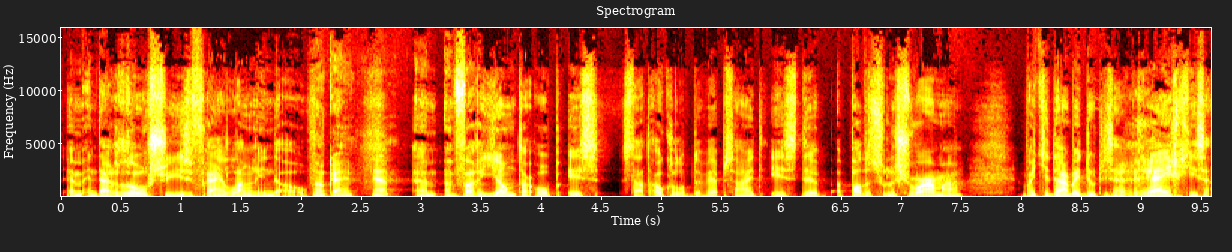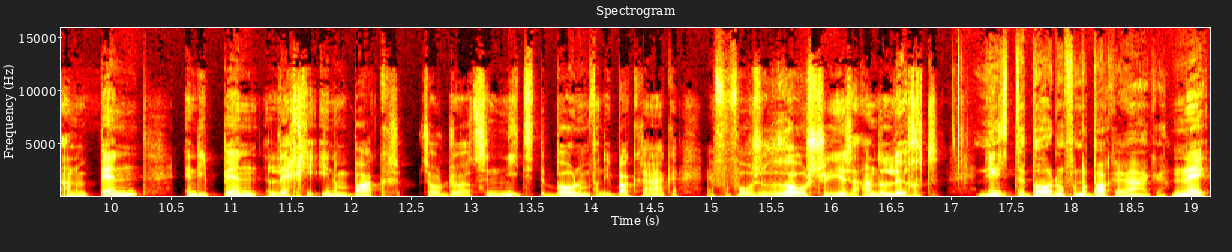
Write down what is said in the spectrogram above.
Um, en daar rooster je ze vrij lang in de oven. Oké, okay, ja. Um, een variant daarop is, staat ook al op de website, is de paddenstoelen shawarma. Wat je daarbij doet, is hij rijg je ze aan een pen. En die pen leg je in een bak, zodat ze niet de bodem van die bak raken. En vervolgens rooster je ze aan de lucht. Niet en, de bodem van de bak raken? Nee,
